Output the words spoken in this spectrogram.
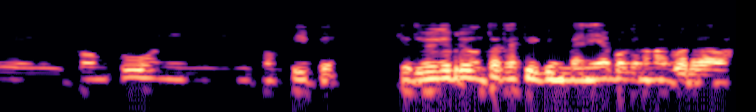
eh, con Kun y con Pipe, que tuve que preguntarles que quién venía porque no me acordaba.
